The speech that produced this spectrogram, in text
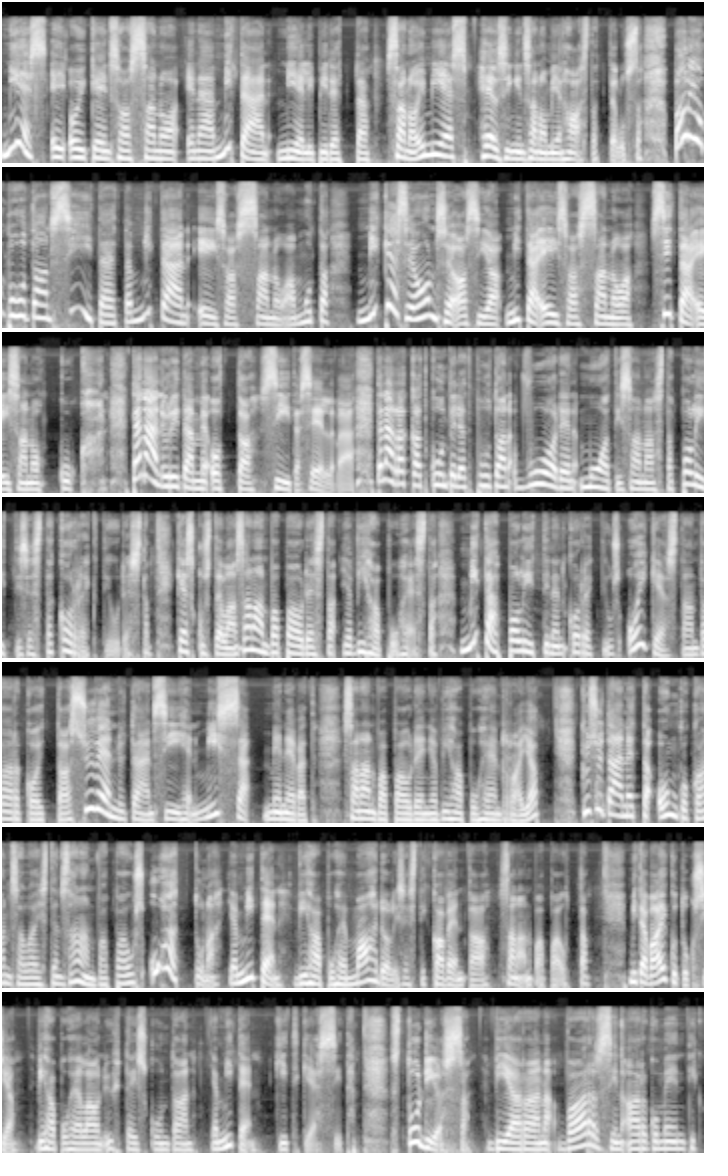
Mies ei oikein saa sanoa enää mitään mielipidettä, sanoi mies Helsingin Sanomien haastattelussa. Paljon puhutaan siitä, että mitään ei saa sanoa, mutta mikä se on se asia, mitä ei saa sanoa, sitä ei sano kukaan. Tänään yritämme ottaa siitä selvää. Tänään rakkaat kuuntelijat puhutaan vuoden muotisanasta, poliittisesta korrektiudesta. Keskustellaan sananvapaudesta ja vihapuheesta. Mitä poliittinen korrektius oikeastaan tarkoittaa? Syvennytään siihen, missä menevät sananvapauden ja vihapuheen raja. Kysytään, että onko kansalaisten sananvapaus uhattuna ja miten vihapuhe mahdollisesti kaventaa sananvapautta. Mitä vaikutuksia vihapuheella on yhteiskuntaan ja miten kitkeä sitä. Studiossa vieraana varsin argumenti,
